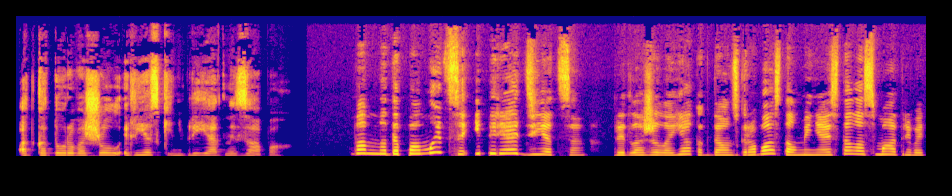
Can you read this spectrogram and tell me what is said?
от которого шел резкий неприятный запах. «Вам надо помыться и переодеться», предложила я, когда он сгробастал меня и стал осматривать,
